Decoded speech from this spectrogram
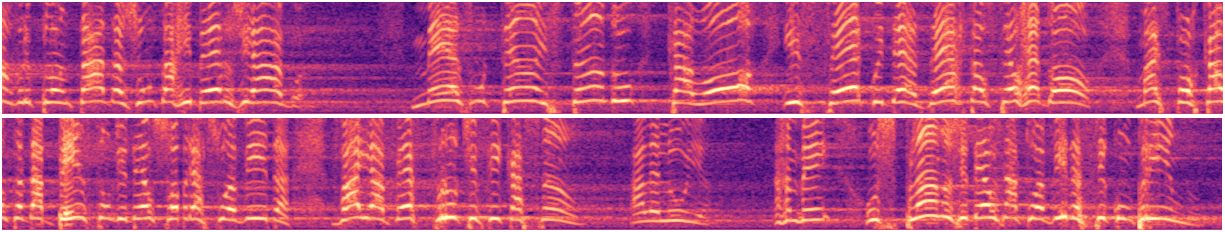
árvore plantada junto a ribeiros de água mesmo estando calor e seco e deserto ao seu redor, mas por causa da bênção de Deus sobre a sua vida, vai haver frutificação. Aleluia. Amém. Os planos de Deus na tua vida se cumprindo.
